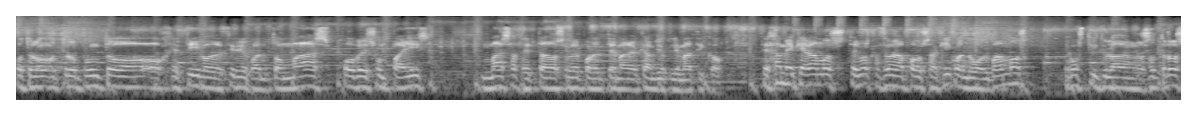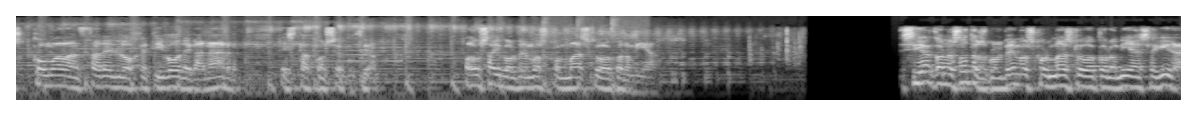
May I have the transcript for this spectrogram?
otro, otro punto objetivo, es decir, que cuanto más pobre es un país, más afectado se ve por el tema del cambio climático. Déjame que hagamos, tenemos que hacer una pausa aquí. Cuando volvamos, hemos titulado nosotros cómo avanzar en el objetivo de ganar esta consecución. Pausa y volvemos con más Economía. Sigan con nosotros, volvemos con más Economía enseguida.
